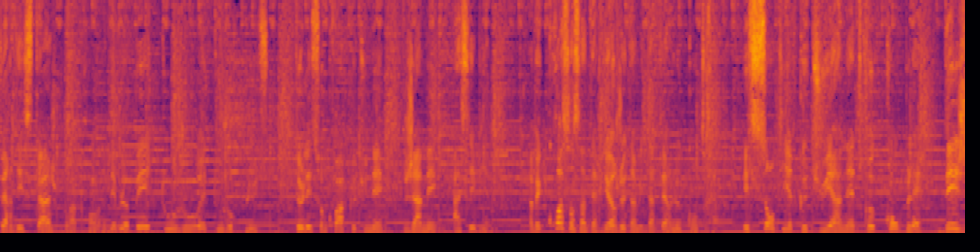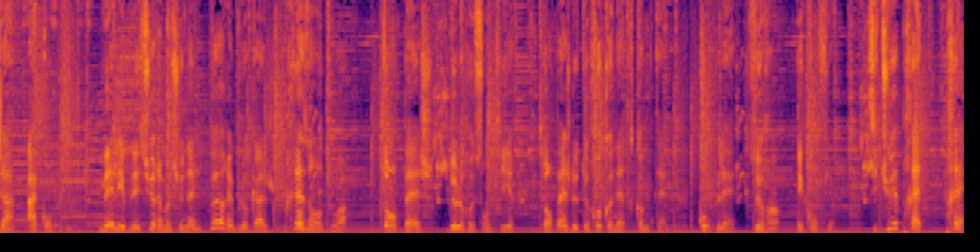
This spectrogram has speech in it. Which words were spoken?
faire des stages pour apprendre et développer toujours et toujours plus, te laissant croire que tu n'es jamais assez bien. Avec croissance intérieure, je t'invite à faire le contraire et sentir que tu es un être complet, déjà accompli. Mais les blessures émotionnelles, peurs et blocages présents en toi t'empêchent de le ressentir, t'empêchent de te reconnaître comme tel, complet, serein et confiant. Si tu es prête, prêt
